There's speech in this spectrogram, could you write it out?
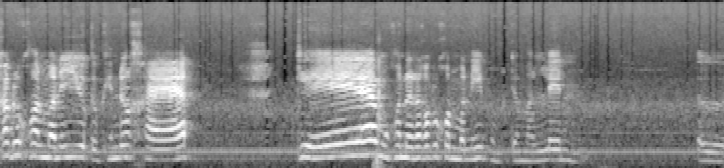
ครับทุกคนวันนี้อยู่กับ Kindle Cat เกมคนเดิมนะครับทุกคนวันนี้ผมจะมาเล่น เออ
